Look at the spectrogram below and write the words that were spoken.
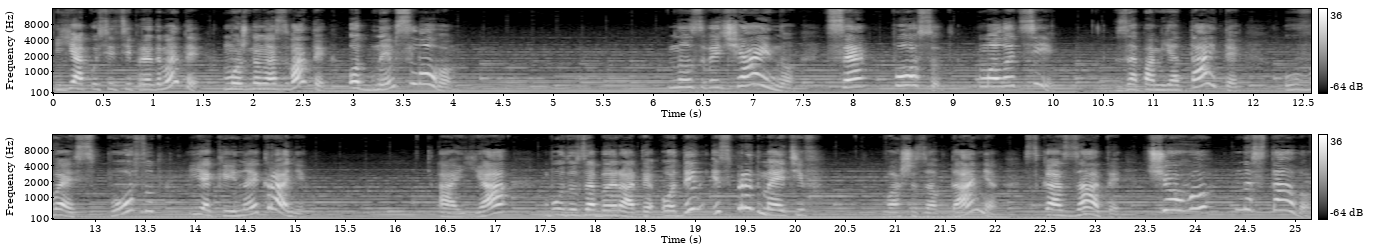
як усі ці предмети можна назвати одним словом. Ну, звичайно, це посуд. Молодці. Запам'ятайте увесь посуд, який на екрані. А я буду забирати один із предметів. Ваше завдання сказати, чого не стало.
